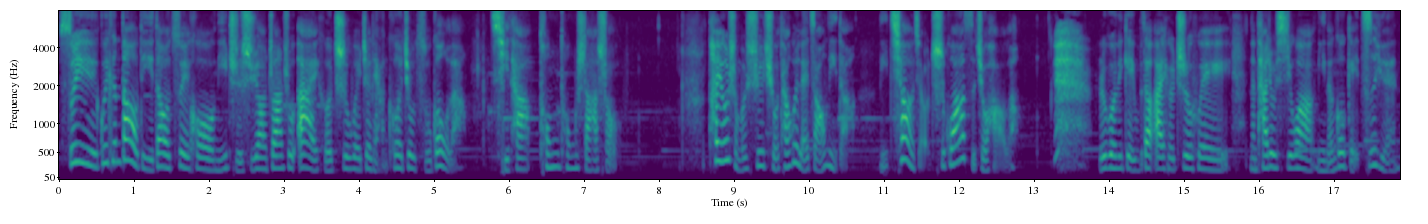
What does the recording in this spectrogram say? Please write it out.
所以归根到底，到最后你只需要抓住爱和智慧这两个就足够了，其他通通杀手。他有什么需求，他会来找你的，你翘脚吃瓜子就好了。如果你给不到爱和智慧，那他就希望你能够给资源，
